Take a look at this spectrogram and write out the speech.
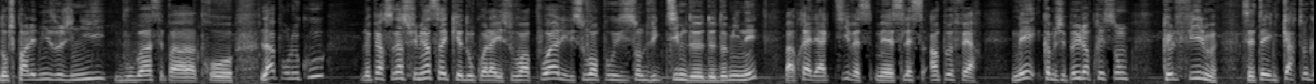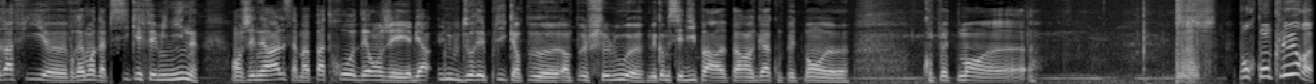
Donc je parlais de misogynie, Booba c'est pas trop. Là pour le coup, le personnage féminin c'est vrai que donc voilà, il est souvent à poil, il est souvent en position de victime de, de dominer. Bah, après elle est active, mais elle se laisse un peu faire. Mais comme j'ai pas eu l'impression que le film c'était une cartographie euh, vraiment de la psyché féminine, en général ça m'a pas trop dérangé. Il y a bien une ou deux répliques un peu euh, euh, mais comme c'est dit par par un gars complètement euh, complètement. Pour conclure,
